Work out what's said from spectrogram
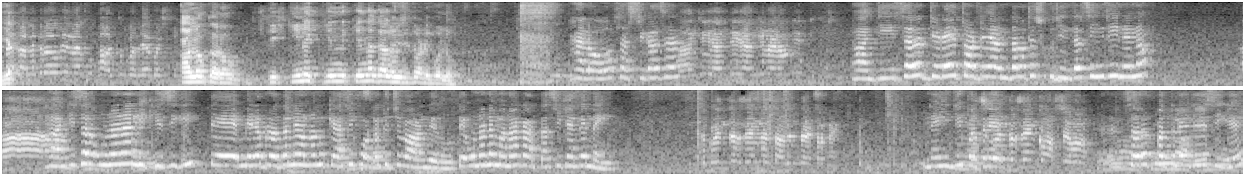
ਯਾ- ਗੱਲ ਕਰਾਓ ਵੀ ਮੈਂ ਕੋਈ ਫालतू ਬੋਲਿਆ ਕੁਝ ਆ ਲੋ ਕਰੋ ਕਿ ਕਿਨੇ ਕਿਨ ਕਿੰਨਾ ਗੱਲ ਹੋਈ ਸੀ ਤੁਹਾਡੀ? ਬੋਲੋ। ਹੈਲੋ ਸਤਿ ਸ਼੍ਰੀ ਅਕਾਲ ਸਰ। ਹਾਂਜੀ ਹਾਂਜੀ ਹਾਂਜੀ ਮੈਡਮ ਜੀ। ਹਾਂਜੀ ਸਰ ਜਿਹੜੇ ਤੁਹਾਡੇ ਅੰਦਰ ਉੱਥੇ ਸੁਖਜਿੰਦਰ ਸਿੰਘ ਜੀ ਨੇ ਨਾ ਹਾਂ ਹਾਂਜੀ ਸਰ ਉਹਨਾਂ ਨੇ ਲਿਖੀ ਸੀਗੀ ਤੇ ਮੇਰੇ ਬ੍ਰਦਰ ਨੇ ਉਹਨਾਂ ਨੂੰ ਕਿਹਾ ਸੀ ਫੋਟੋ ਖਿਚਵਾਉਣ ਦੇ ਦਿਓ ਤੇ ਉਹਨਾਂ ਨੇ ਮਨਾ ਕਰਤਾ ਸੀ ਕਹਿੰਦੇ ਨਹੀਂ। ਸੁਖਵਿੰਦਰ ਸਿੰਘ ਸਬ ਇੰਸਪੈਕਟਰ ਨੇ। ਨਹੀਂ ਜੀ ਪਤਲੇ ਸੁਖਵਿੰਦਰ ਸਿੰਘ ਕਾਂਸਟੇਬਲ ਸਰ ਪਤਲੇ ਜੇ ਸੀਗੇ।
